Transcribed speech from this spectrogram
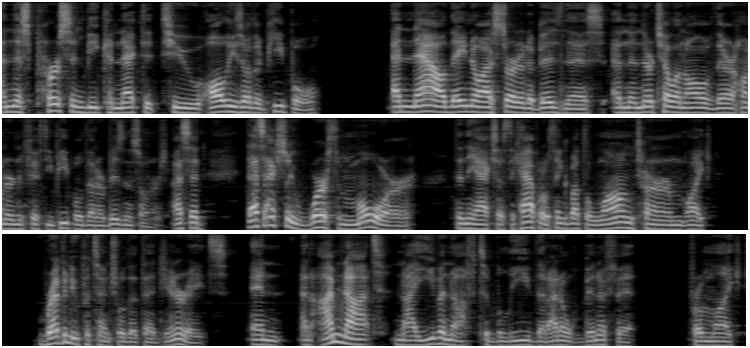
and this person be connected to all these other people and now they know I started a business and then they're telling all of their 150 people that are business owners. I said that's actually worth more than the access to capital. Think about the long-term like revenue potential that that generates. And and I'm not naive enough to believe that I don't benefit from like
